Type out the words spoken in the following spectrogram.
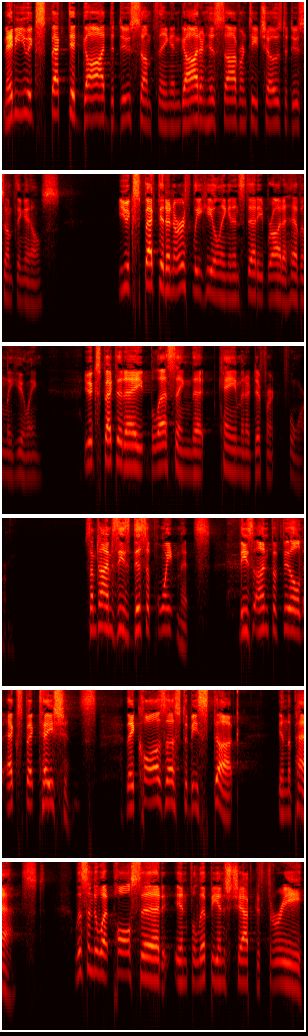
Maybe you expected God to do something, and God, in His sovereignty, chose to do something else. You expected an earthly healing, and instead, He brought a heavenly healing. You expected a blessing that came in a different form. Sometimes these disappointments, these unfulfilled expectations, they cause us to be stuck in the past. Listen to what Paul said in Philippians chapter 3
